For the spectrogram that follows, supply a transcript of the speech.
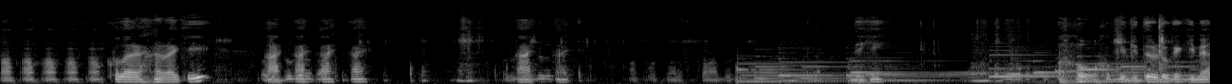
আহ খোলা রাখি আয় আয় আয় আয় আয় আয় দেখি ও ওকে ভিতরে ঢোকে কিনা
